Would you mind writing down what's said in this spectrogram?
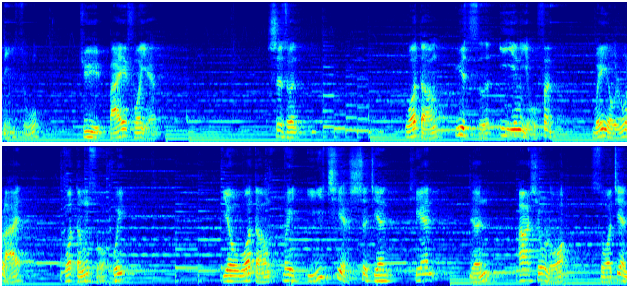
礼足，具白佛言：“世尊，我等于此亦应有份，唯有如来，我等所归。有我等为一切世间天人阿修罗所见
